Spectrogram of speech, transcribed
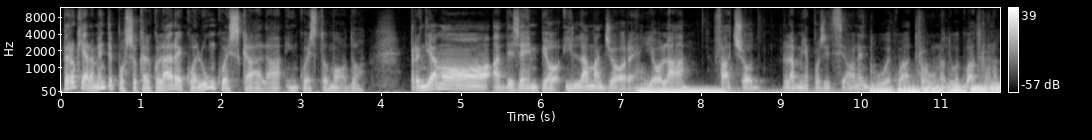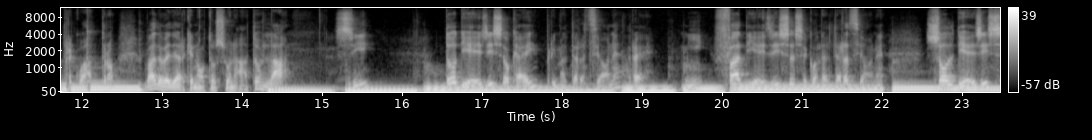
Però chiaramente posso calcolare qualunque scala in questo modo. Prendiamo ad esempio il La maggiore. Io La, faccio la mia posizione 2, 4, 1, 2, 4, 1, 3, 4. Vado a vedere che noto ho suonato. La, Si, Do diesis, ok, prima alterazione, Re, Mi, Fa diesis, seconda alterazione, Sol diesis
